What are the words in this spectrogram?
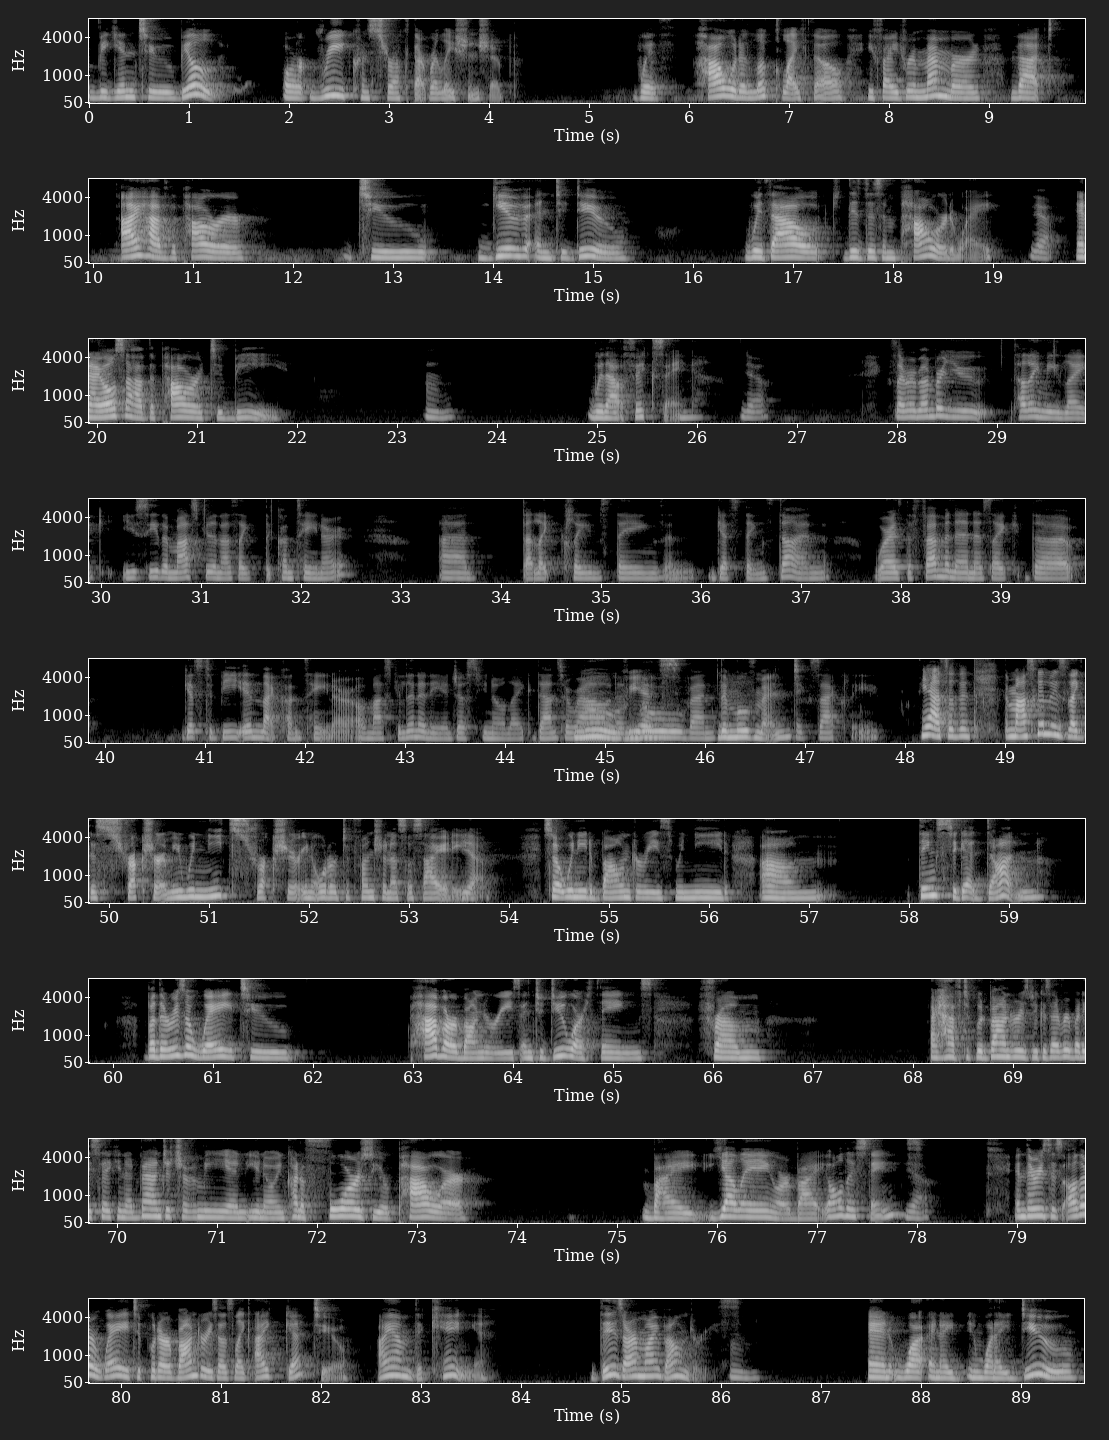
begin to build or reconstruct that relationship with how would it look like though if I remembered that I have the power to give and to do without this disempowered way. Yeah. And I also have the power to be mm. without fixing. Yeah. Because I remember you telling me, like, you see the masculine as like the container and that like claims things and gets things done. Whereas the feminine is like the gets to be in that container of masculinity and just you know like dance around move, and yes. move and the movement. Exactly. Yeah so the the masculine is like the structure. I mean we need structure in order to function as society. Yeah. So we need boundaries. We need um things to get done. But there is a way to have our boundaries and to do our things from I have to put boundaries because everybody's taking advantage of me and you know and kind of force your power by yelling or by all these things. Yeah. And there is this other way to put our boundaries as like I get to. I am the king. These are my boundaries. Mm. And what and I in what I do,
